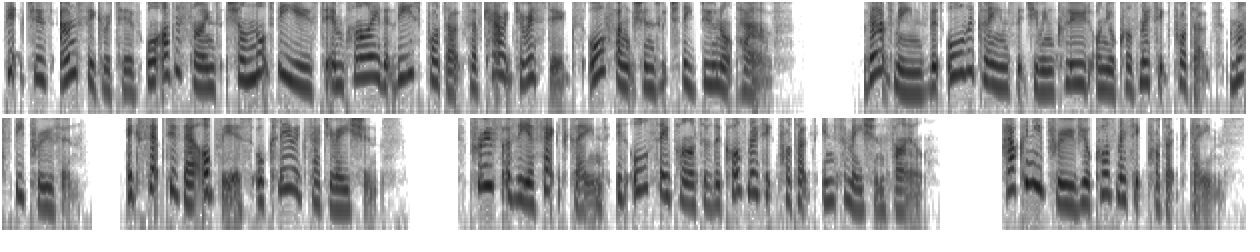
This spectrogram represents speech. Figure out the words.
pictures, and figurative or other signs shall not be used to imply that these products have characteristics or functions which they do not have. That means that all the claims that you include on your cosmetic products must be proven, except if they're obvious or clear exaggerations. Proof of the effect claimed is also part of the cosmetic product information file. How can you prove your cosmetic product claims?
